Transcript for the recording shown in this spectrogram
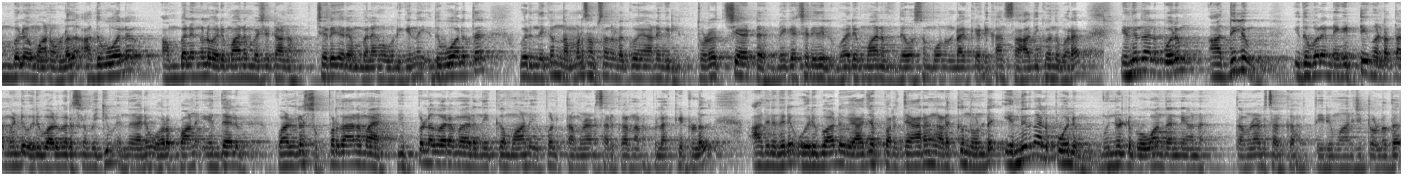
അമ്പലവുമാണ് ഉള്ളത്. അതുപോലെ അമ്പലങ്ങൾ വരുമാനം വെച്ചിട്ടാണ് ചെറിയ ചെറിയ അമ്പലങ്ങൾ ഓടിക്കുന്നത്. ഇതുപോലത്തെ ഒരു നീക്കം നമ്മുടെ സംസ്ഥാനം നടക്കുകയാണെങ്കിൽ തുടർച്ചയായിട്ട് മികച്ച രീതിയിൽ വരുമാനം ദേവസ്വം ബോർഡ് ഉണ്ടാക്കിയെടുക്കാൻ സാധിക്കുമെന്ന് പറയാം. എന്നിരുന്നാൽ പോലും അതിലും ഇതുപോലെ നെഗറ്റീവ് കണ്ടെത്താൻ വേണ്ടി ഒരുപാട് പേർ ശ്രമിക്കും എന്ന കാര്യം ഉറപ്പാണ്. എന്തായാലും വളരെ സുപ്രധാനമായ വിപ്ലവകരമായ ഒരു നീക്കമാണ് ഇപ്പോൾ തമിഴ്നാട് സർക്കാർ നടപ്പിലാക്കിയിട്ടുള്ളത്. അതിനെതിരെ ഒരുപാട് വ്യാജ പ്രചാരം നടക്കുന്നുണ്ട്. എന്നിരുന്നാൽ പോലും മുന്നോട്ട് പോകാൻ തന്നെയാണ് തമിഴ്നാട് സർക്കാർ തീരുമാനിച്ചിട്ടുള്ളത്.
